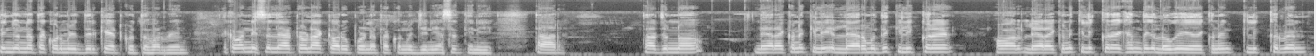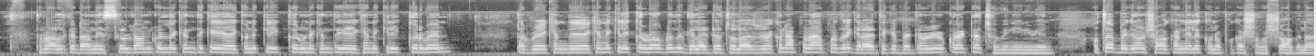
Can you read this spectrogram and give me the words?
তিনজন নেতাকর্মীদেরকে অ্যাড করতে পারবেন। একেবারে নিচে লেয়ারটা হলো একেবারে উপর নেতাকর্মী যিনি আছে, তিনি তার তার জন্য লেয়ার আইকনে ক্লিক লেয়ারের মধ্যে ক্লিক করে আবার লেয়ার আইকনে ক্লিক করে এখান থেকে লোগো আইকনে ক্লিক করবেন। তারপর হালকা ডাউন স্ক্রল ডাউন করলে এখান থেকে আইকনে ক্লিক করবেন, এখান থেকে এখানে ক্লিক করবেন। তারপরে এখান থেকে এখানে ক্লিক করব আপনাদের গ্যালারিটা চলে আসবে। এখন আপনারা আপনাদের গ্যালারি থেকে ব্যাকগ্রাউন্ড করে একটা ছবি নিয়ে নেবেন। অথবা ব্যাকগ্রাউন্ড সহকার নিলে কোনো প্রকার সমস্যা হবে না।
